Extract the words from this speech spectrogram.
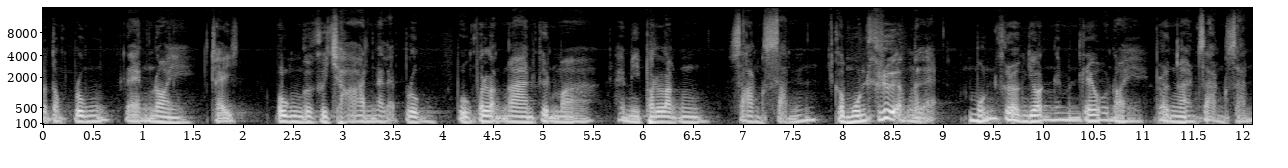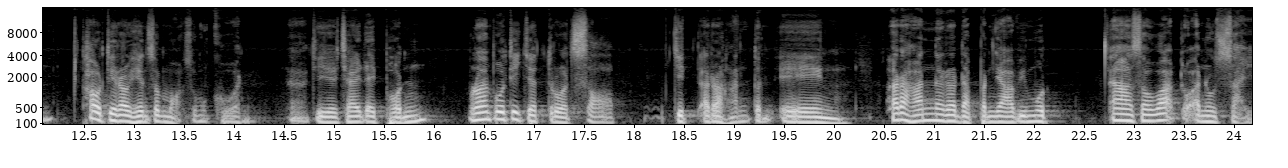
ก็ต้องปรุงแรงหน่อย ใช้ปรุงก็คือฌานนั่นแหละปรุงปรุงพลังงานขึ้นมา ให้มีพลังสร้างสรรค์ก็หมุนเครื่องนั่นแหละ หมุนเครื่องยนต์ให้มันเร็วหน่อยพลังงานสร้างสรรค์ เท่าที่เราเห็นสมเหมาะสมควรนะที่จะใช้ได้ผลน้อยผู้ที่จะตรวจสอบจิตอรหันต์ตนเองอรหันต์ในระดับปัญญาวิมุตติ อาสวะก็อนุสัย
